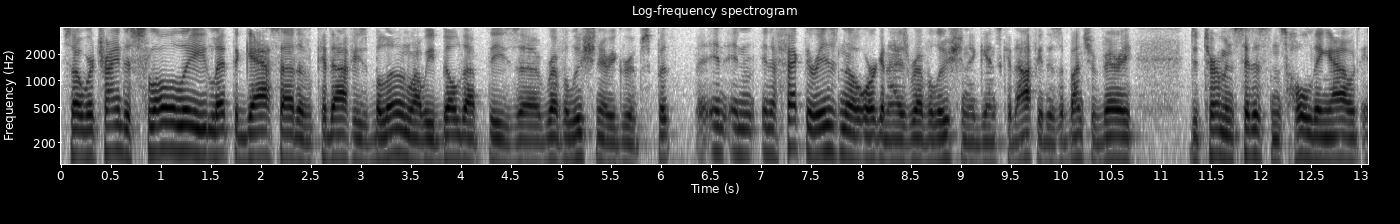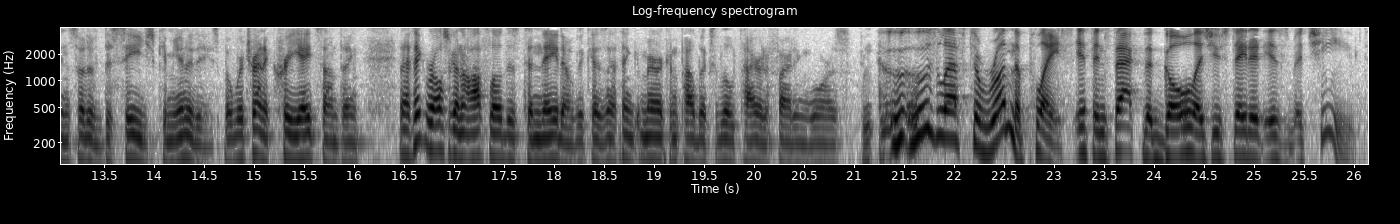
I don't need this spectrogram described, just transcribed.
So we're trying to slowly let the gas out of Gaddafi's balloon while we build up these uh, revolutionary groups. But in, in, in effect, there is no organized revolution against Gaddafi. There's a bunch of very determined citizens holding out in sort of besieged communities. But we're trying to create something. And I think we're also going to offload this to NATO because I think American public's a little tired of fighting wars. Who's left to run the place if, in fact, the goal, as you stated, is achieved?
